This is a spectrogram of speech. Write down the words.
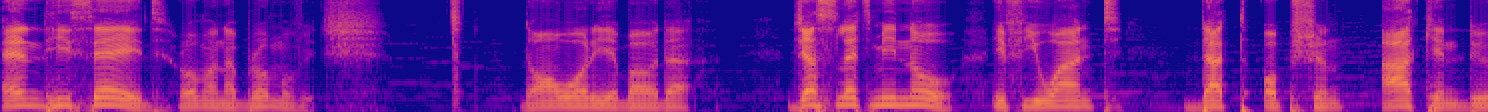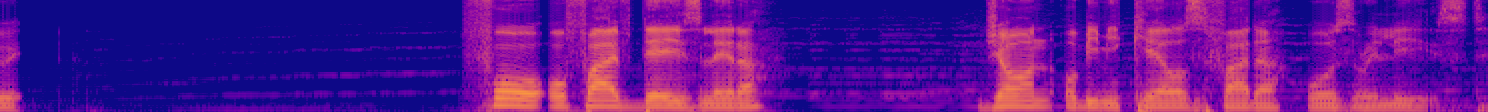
And he said, Roman Abramovich, don't worry about that. Just let me know if you want that option. I can do it. Four or five days later, John Obi Mikel's father was released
